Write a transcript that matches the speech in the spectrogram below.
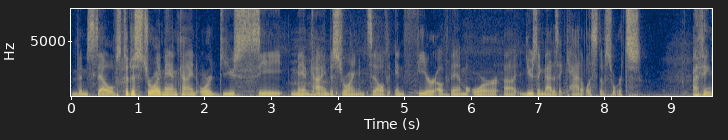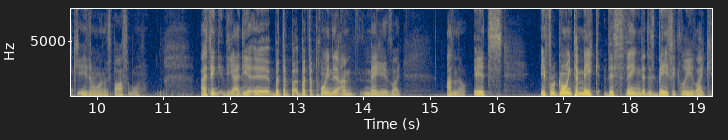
themselves to destroy mankind, or do you see mankind destroying themselves in fear of them, or uh, using that as a catalyst of sorts? I think either one is possible. I think the idea, uh, but the but the point that I'm making is like, I don't know. It's if we're going to make this thing that is basically like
